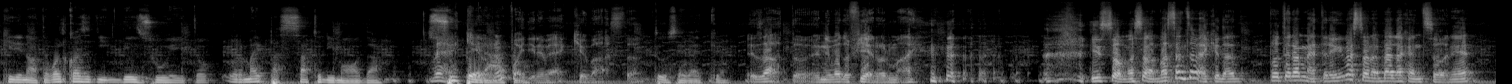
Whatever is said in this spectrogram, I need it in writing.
che denota qualcosa di desueto, ormai passato di moda, vecchio, superato. non puoi dire vecchio e basta. Tu sei vecchio. Esatto, e ne vado fiero ormai. Insomma, sono abbastanza vecchio da poter ammettere che questa è una bella canzone.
